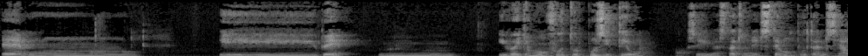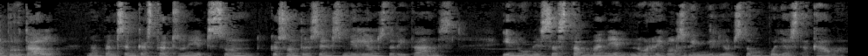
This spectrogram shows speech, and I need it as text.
Eh, I bé, i veiem un futur positiu. O sigui, els Estats Units té un potencial brutal. No pensem que als Estats Units són, que són 300 milions d'habitants i només s'estan venent, no arriba als 20 milions d'ampolles de cava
